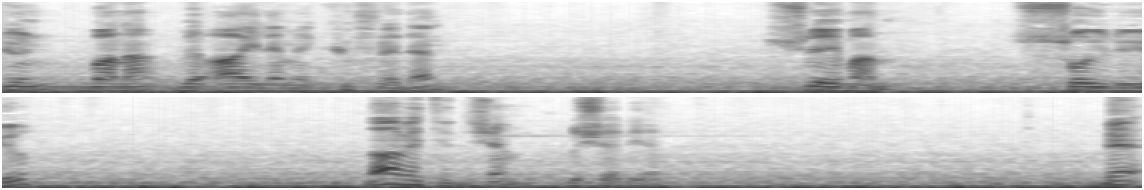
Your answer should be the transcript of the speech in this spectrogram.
dün bana ve aileme küfreden Süleyman Soylu'yu davet edeceğim dışarıya. Ve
